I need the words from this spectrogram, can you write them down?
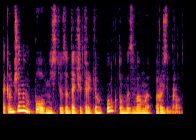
Таким чином, повністю задачі третього пункту ми з вами розібрали.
